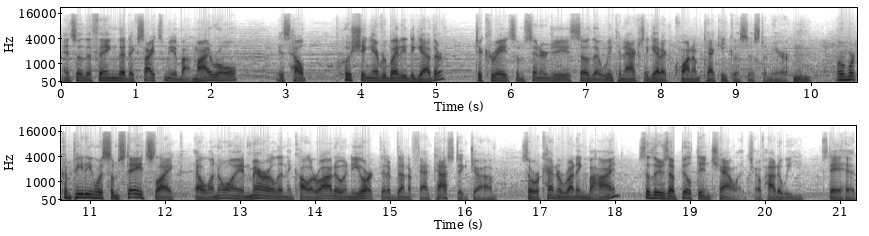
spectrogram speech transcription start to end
And so the thing that excites me about my role is help pushing everybody together to create some synergies so that we can actually get a quantum tech ecosystem here. Mm. When we're competing with some states like Illinois and Maryland and Colorado and New York that have done a fantastic job, so we're kind of running behind. So there's a built in challenge of how do we stay ahead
